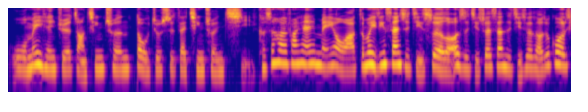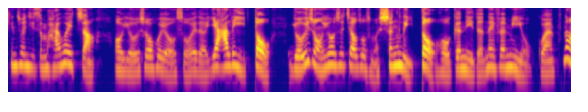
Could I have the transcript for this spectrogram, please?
我们以前觉得长青春痘就是在青春期，可是后来发现，哎，没有啊，怎么已经三十几岁了，二十几岁、三十几岁早就过了青春期，怎么还会长？哦，有的时候会有所谓的压力痘，有一种又是叫做什么生理痘，哦，跟你的内分泌有关。那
